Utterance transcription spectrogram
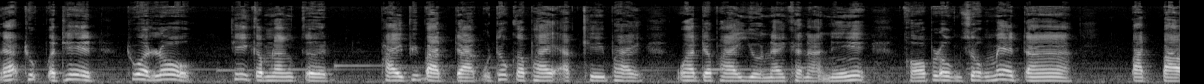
และทุกประเทศทั่วโลกที่กำลังเกิดภัยพิบัติจากอุทกภัย อัคคีภัย วาตภัยอยู่ในขณะนี้ ขอพระองค์ทรงเมตตาปัดเป่า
